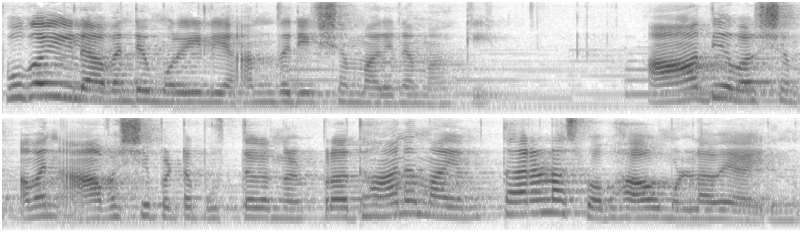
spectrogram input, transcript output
പുകയില അവന്റെ മുറിയിലെ അന്തരീക്ഷം മലിനമാക്കി. ആദ്യ വർഷം അവൻ ആവശ്യപ്പെട്ട പുസ്തകങ്ങൾ പ്രധാനമായും തരള സ്വഭാവമുള്ളവയായിരുന്നു.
